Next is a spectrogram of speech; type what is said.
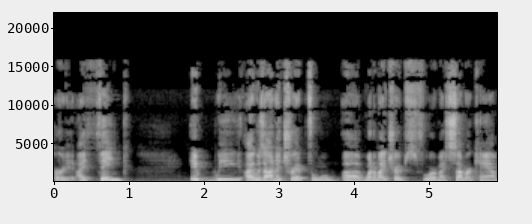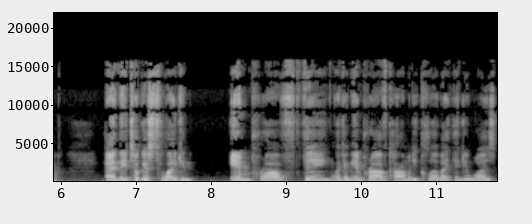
heard it. I think it we I was on a trip for uh, one of my trips for my summer camp, and they took us to like an improv thing, like an improv comedy club. I think it was.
